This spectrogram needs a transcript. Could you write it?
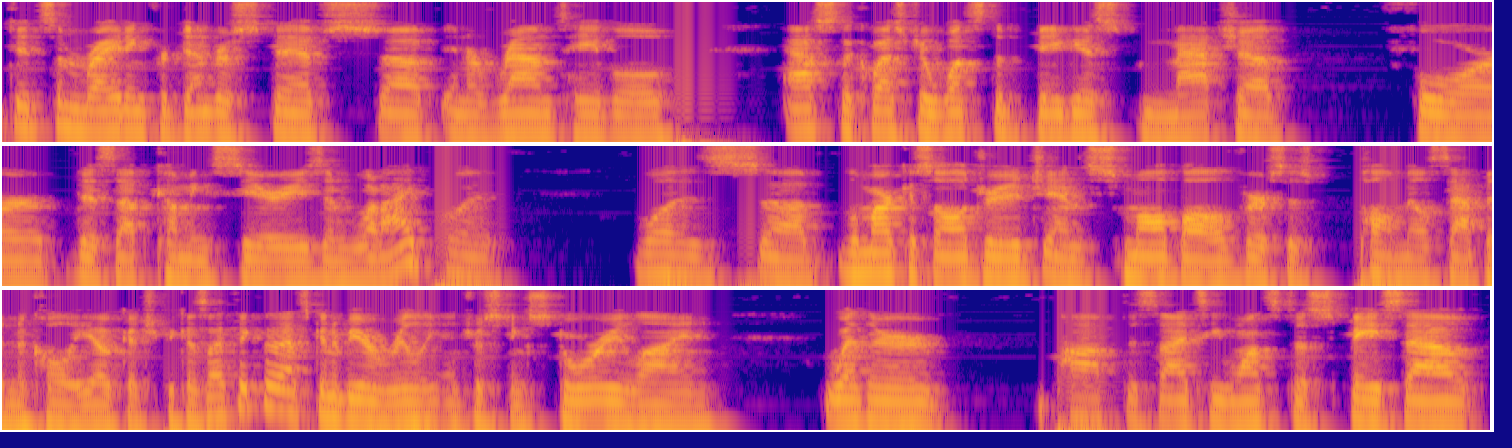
did some writing for Denver Stiffs uh, in a roundtable, asked the question, "What's the biggest matchup for this upcoming series?" And what I put was uh, LaMarcus Aldridge and small ball versus Paul Millsap and Nikola Jokic because I think that that's going to be a really interesting storyline. Whether Pop decides he wants to space out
